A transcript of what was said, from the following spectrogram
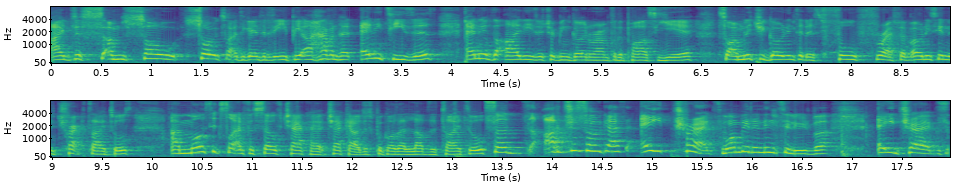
I just, I'm so, so excited to get into this EP. I haven't heard any teasers, any of the IDs which have been going around for the past year. So I'm literally going into this full fresh. I've only seen the track titles. I'm most excited for self checkout, uh, checkout just because I love the title. So I'm just so guys, eight tracks, one being an interlude, but eight tracks.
